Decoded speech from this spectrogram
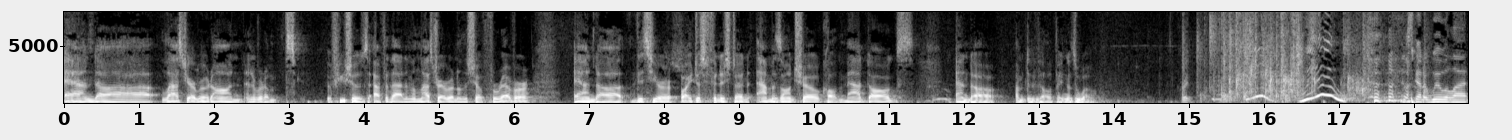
And uh, last year I wrote on, and I wrote on a few shows after that. And then last year I wrote on the show Forever. And uh, this year, oh, I just finished an Amazon show called Mad Dogs, and uh, I'm developing as well. Woo! Just got to woo a lot.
